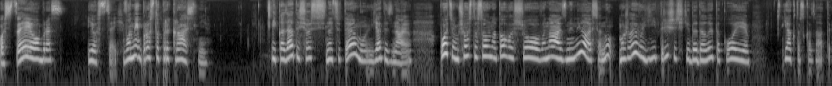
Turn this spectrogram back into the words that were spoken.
ось цей образ і ось цей. Вони просто прекрасні. І казати щось на цю тему я не знаю. Потім, що стосовно того, що вона змінилася, ну, можливо, їй трішечки додали такої, як то сказати,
